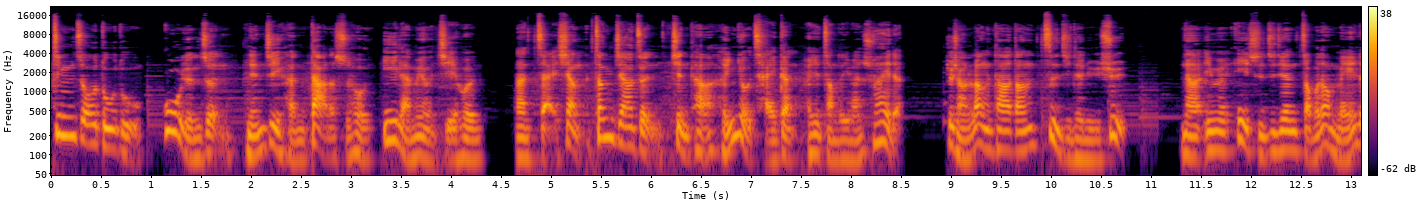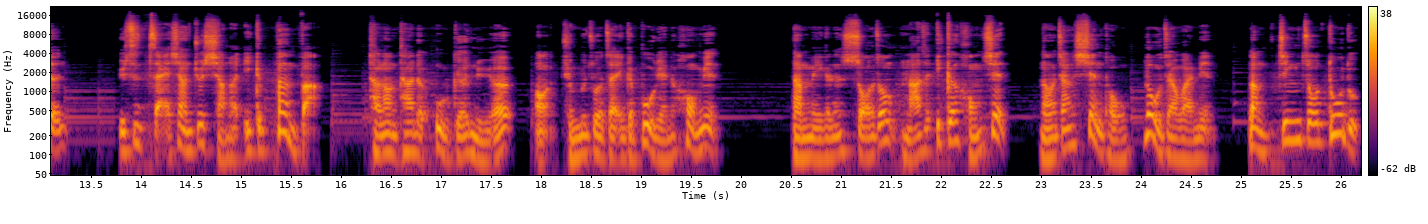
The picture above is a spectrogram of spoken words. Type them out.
荆州都督郭元正年纪很大的时候，依然没有结婚。那宰相张家正见他很有才干，而且长得也蛮帅的，就想让他当自己的女婿。那因为一时之间找不到媒人，于是宰相就想了一个办法，他让他的五个女儿哦，全部坐在一个布帘的后面，那每个人手中拿着一根红线，然后将线头露在外面，让荆州都督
